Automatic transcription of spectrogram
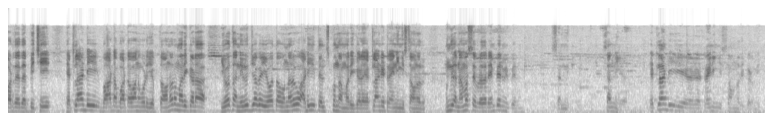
పడతాయి తప్పించి ఎట్లాంటి బాట పట్టవని కూడా చెప్తా ఉన్నారు. మరి ఇక్కడ యువత నిరుద్యోగ యువత ఉన్నారు. అడిగి తెలుసుకుందాం మరి ఇక్కడ ఎట్లాంటి ట్రైనింగ్ ఇస్తా ఉన్నారు. ముందుగా నమస్తే బ్రదర్ ఏం పేరు మీ పేరు? సన్ని. సన్నీ గారు. ఎట్లాంటి ట్రైనింగ్ ఇస్తా ఉన్నారు ఇక్కడ మీకు?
